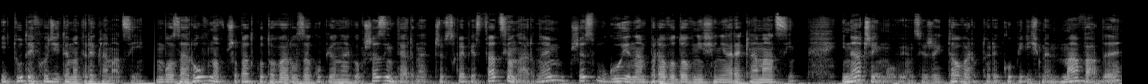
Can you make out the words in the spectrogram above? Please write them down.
I tutaj wchodzi temat reklamacji, bo zarówno w przypadku towaru zakupionego przez internet czy w sklepie stacjonarnym przysługuje nam prawo do wniesienia reklamacji. Inaczej mówiąc, jeżeli towar, który kupiliśmy ma wady,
